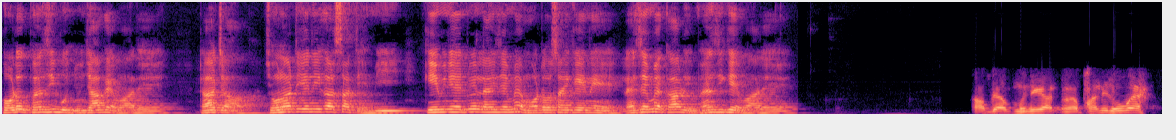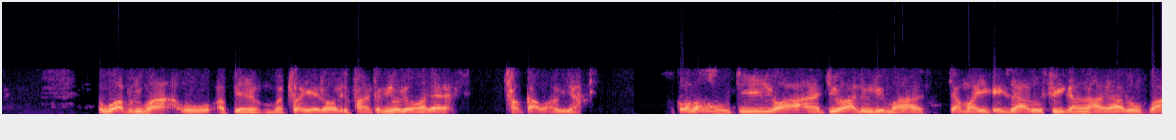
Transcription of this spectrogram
ပေါ်ထုတ်ဖမ်းဆီးဖို့ညွှန်ကြားခဲ့ပါတယ်။ ဒါကြောင့်ဂျွန်လတရနေ့ကစတင်ပြီးကင်မီနယ်အတွင်းလိုင်စင်မဲ့မော်တော်ဆိုင်ကယ်နဲ့လိုင်စင်မဲ့ကားတွေဖမ်းဆီးခဲ့ပါတယ်။ဟုတ်ကဲ့မနေ့ကဖမ်းနေတော့ပဲဟိုကဘယ်မှာဟိုအပြင်မထွက်ရတော့ဒီဖမ်းတမျိုးလုံးကလည်း6ကောက်ပါပြီ။ကိုလုံးကြီးရွာကြီးရွာလူတွေမှာကျမကြီးကိစ္စတို့စီကံလာတို့ဘာ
